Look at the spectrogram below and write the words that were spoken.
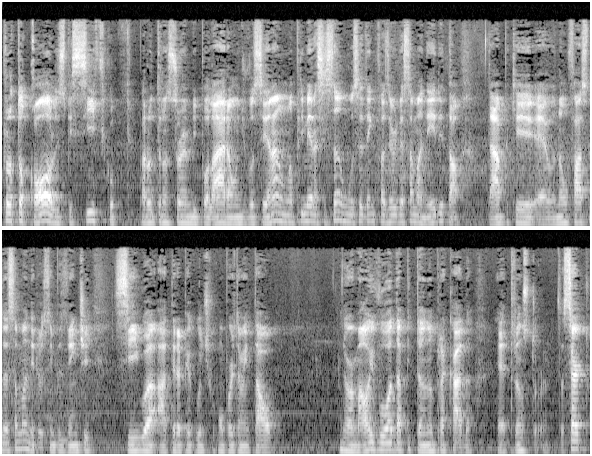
protocolo específico para o transtorno bipolar, onde você, ah, na primeira sessão você tem que fazer dessa maneira e tal, tá? Porque é, eu não faço dessa maneira, eu simplesmente sigo a, a terapia cognitivo comportamental normal e vou adaptando para cada é, transtorno, tá certo?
